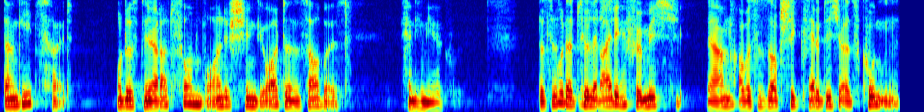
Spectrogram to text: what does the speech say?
dann geht es halt. Und du hast eine ja. Plattform, wo alles schön geordnet und sauber ist. Finde ich mega cool. Das ist und natürlich schick für mich, ja, aber es ist auch schick für ja. dich als Kunden,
